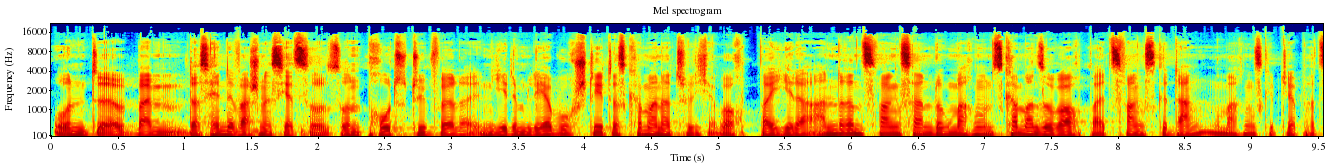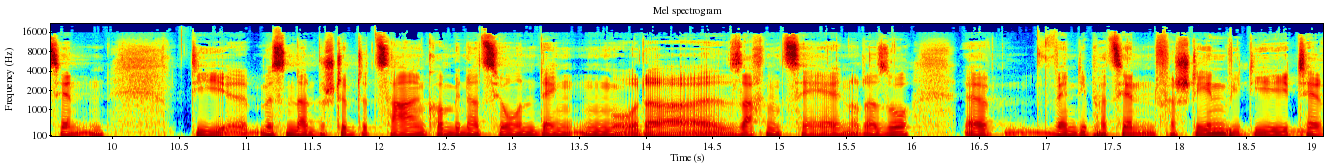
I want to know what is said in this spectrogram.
Und äh, beim das Händewaschen ist jetzt so, so ein Prototyp, weil er in jedem Lehrbuch steht. Das kann man natürlich aber auch bei jeder anderen Zwangshandlung machen und das kann man sogar auch bei Zwangsgedanken machen. Es gibt ja Patienten, die äh, müssen dann bestimmte Zahlenkombinationen denken oder äh, Sachen zählen oder so. Äh, wenn die Patienten verstehen, wie die Ther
